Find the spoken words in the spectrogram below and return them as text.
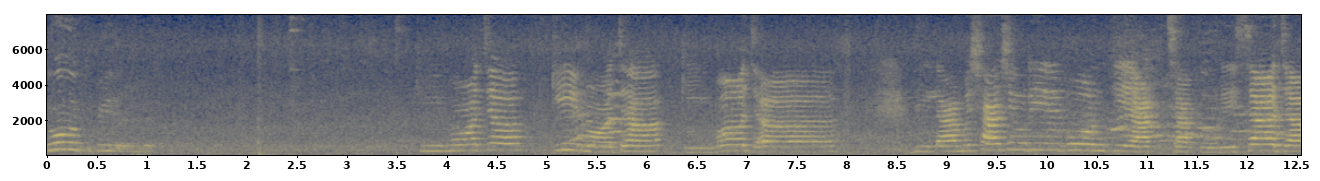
দুধ পিয়ে কি মজা কি মজা কি মজা। দিলাম শাশুড়ির বোনকে আচ্ছা করে সাজা।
